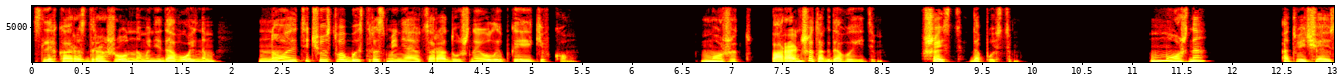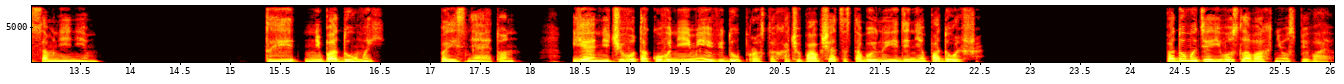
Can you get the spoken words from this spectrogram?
Слегка раздраженным и недовольным, но эти чувства быстро сменяются радушной улыбкой и кивком. «Может, пораньше тогда выедем? В шесть, допустим?» «Можно», — отвечаю с сомнением. «Ты не подумай», — поясняет он. «Я ничего такого не имею в виду, просто хочу пообщаться с тобой наедине подольше». Подумать о его словах не успеваю.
